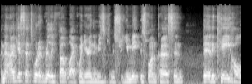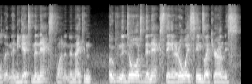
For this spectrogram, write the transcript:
And that, I guess that's what it really felt like when you're in the music industry. You meet this one person, they're the key holder, and then you get to the next one, and then they can open the door to the next thing, and it always seems like you're on this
